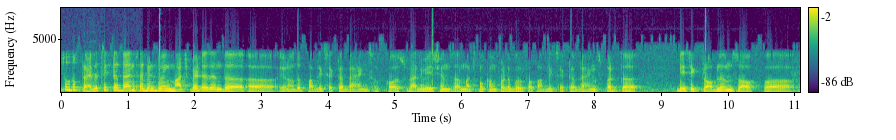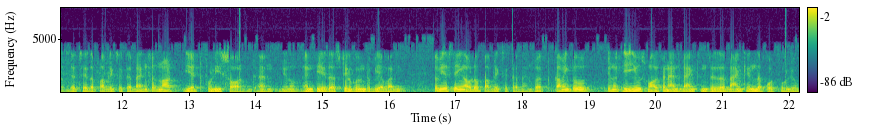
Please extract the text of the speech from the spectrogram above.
So the private sector banks have been doing much better than the uh, you know the public sector banks. Of course, valuations are much more comfortable for public sector banks, but the basic problems of uh, let's say the public sector banks are not yet fully solved, and you know NPAs are still going to be a worry. So we are staying out of public sector banks. But coming to you know AU Small Finance Bank, since there's a bank in the portfolio,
